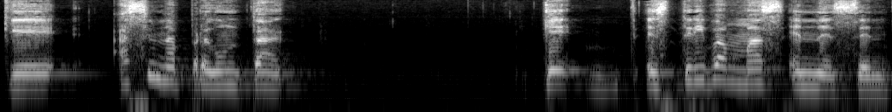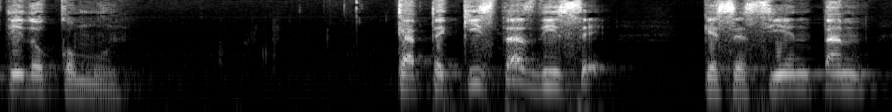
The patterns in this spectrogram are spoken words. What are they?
que hace una pregunta que estriba más en el sentido común. Catequistas dice que se sientan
